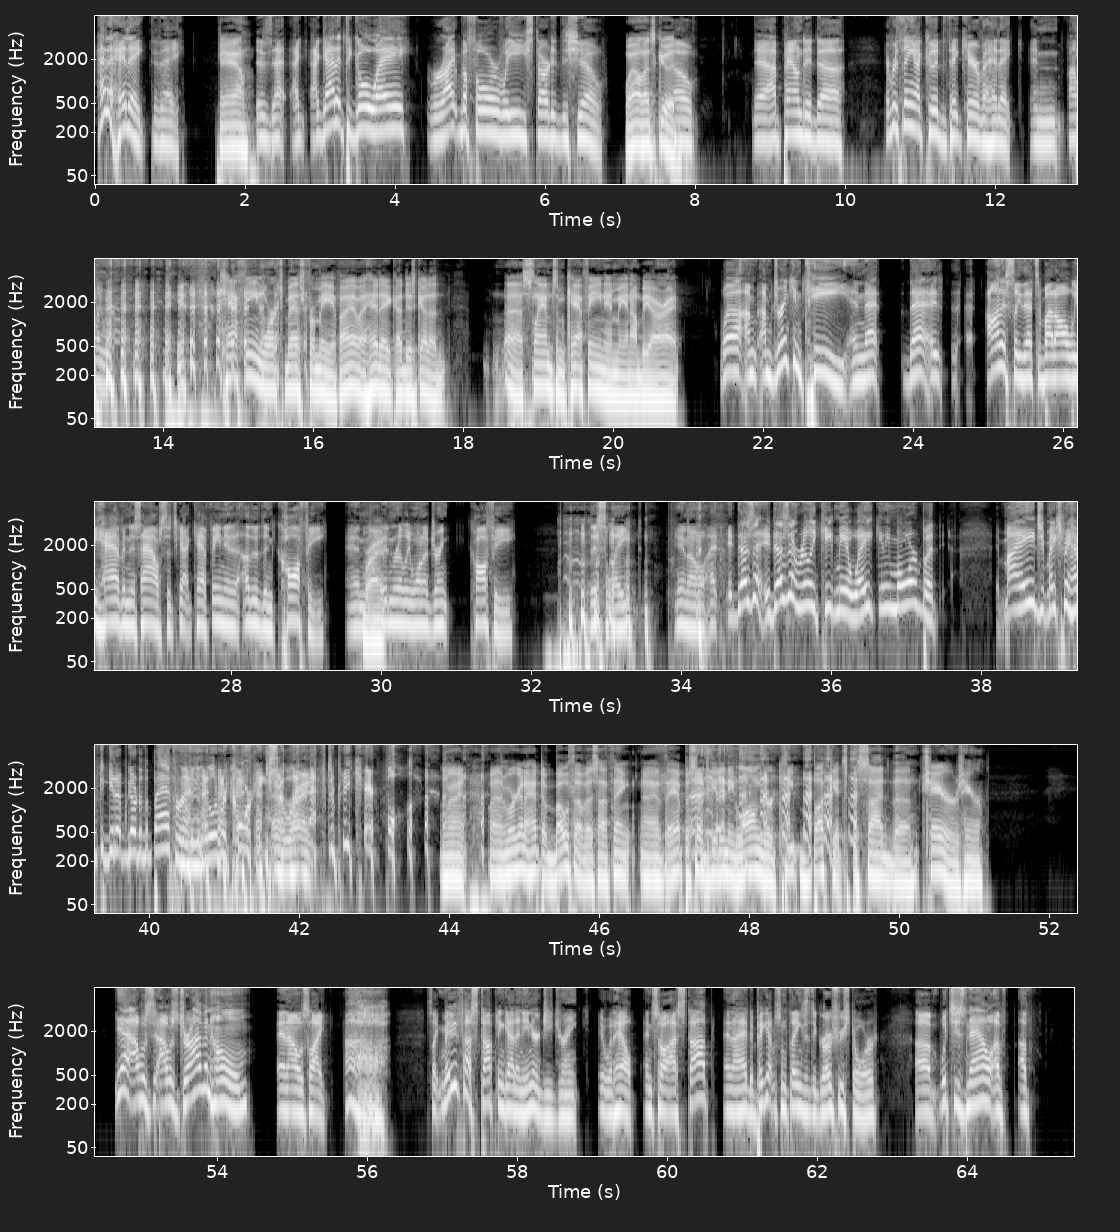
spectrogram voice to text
Had a headache today. Yeah. Is that I, I got it to go away right before we started the show. Well, that's good. So yeah, I pounded uh, everything I could to take care of a headache and finally worked. caffeine works best for me. If I have a headache, I just gotta uh, slam some caffeine in me, and I'll be all right. well, I'm I'm drinking tea and that that is, honestly that's about all we have in this house. It's got caffeine in it other than coffee. And Right. I didn't really want to drink coffee this late. You know, I, it doesn't it doesn't really keep me awake anymore, but at my age, it makes me have to get up, and go to the bathroom in the middle of recording. So Right. I have to be careful. Right. Well, we're gonna have to both of us. I think uh, if the episodes get any longer, keep buckets beside the chairs here. yeah, I was I was driving home and I was like, oh, it's like maybe if I stopped and got an energy drink, it would help. And so I stopped and I had to pick up some things at the grocery store, um, which is now a a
